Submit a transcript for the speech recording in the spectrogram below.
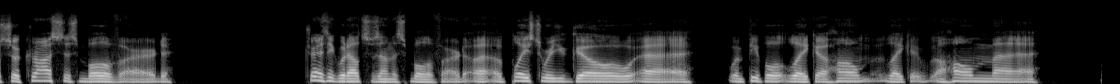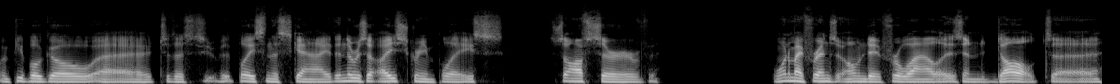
so across this boulevard. I'm trying to think what else was on this boulevard. Uh, a place where you go uh, when people like a home, like a, a home. Uh, when people go uh, to the place in the sky. Then there was an ice cream place, soft serve. One of my friends owned it for a while as an adult. Uh,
